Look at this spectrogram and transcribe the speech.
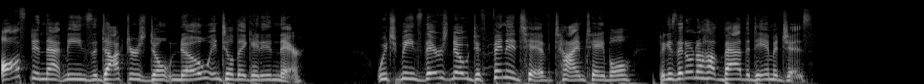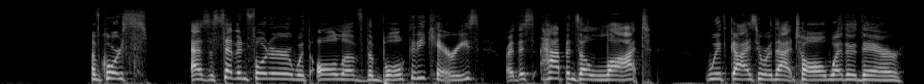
Often that means the doctors don't know until they get in there, which means there's no definitive timetable because they don't know how bad the damage is. Of course, as a seven footer with all of the bulk that he carries, right? This happens a lot with guys who are that tall, whether they're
